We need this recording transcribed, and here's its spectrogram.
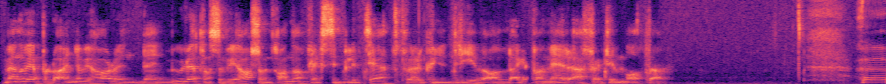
Men når vi er på land og vi har den, den muligheten som vi har, som en annen fleksibilitet for å kunne drive anlegget på en mer effektiv måte. Eh,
